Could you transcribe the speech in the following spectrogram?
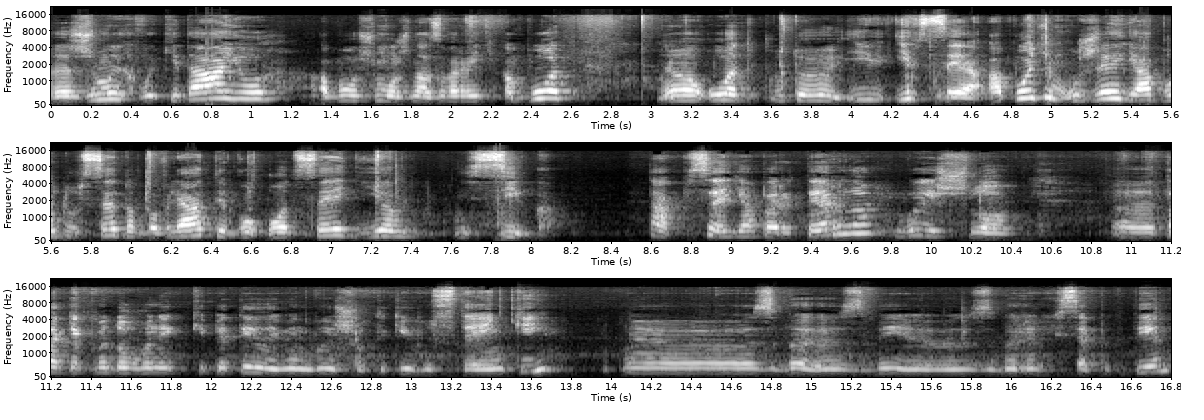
е, жмих викидаю, або ж можна зварити компот. Е, От, і, і все. А потім уже я буду все додавати в оцей сік. Так, все, я перетерла, вийшло. е, Так як ми довго не кипятили, він вийшов такий густенький е, зберігся пектин.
